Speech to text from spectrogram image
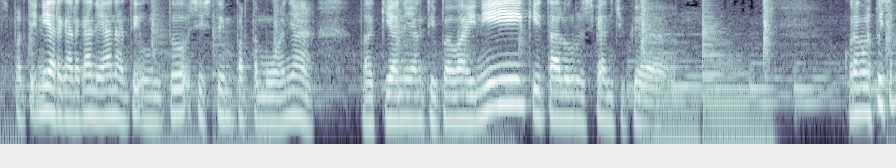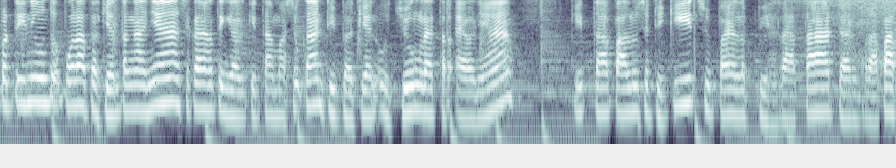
Seperti ini ya rekan-rekan ya nanti untuk sistem pertemuannya. Bagian yang di bawah ini kita luruskan juga. Kurang lebih seperti ini untuk pola bagian tengahnya. Sekarang tinggal kita masukkan di bagian ujung letter L nya kita palu sedikit supaya lebih rata dan rapat.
